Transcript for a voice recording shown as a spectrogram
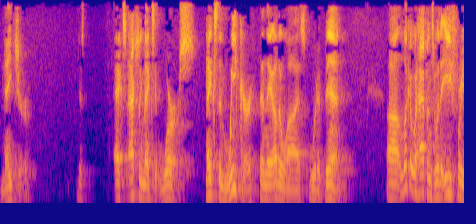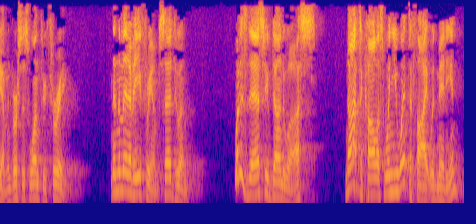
nature just actually makes it worse, makes them weaker than they otherwise would have been. Uh, look at what happens with Ephraim in verses 1 through 3. Then the men of Ephraim said to him, What is this you've done to us? not to call us when you went to fight with Midian.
